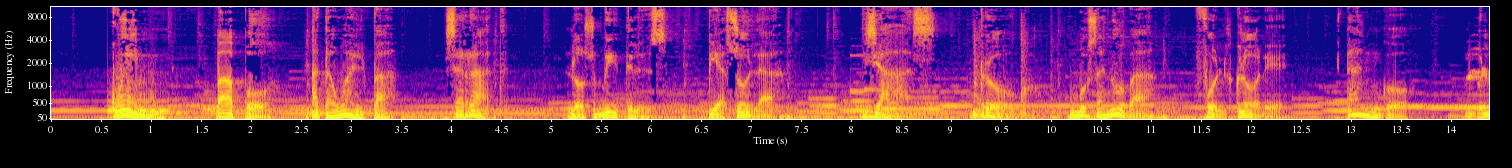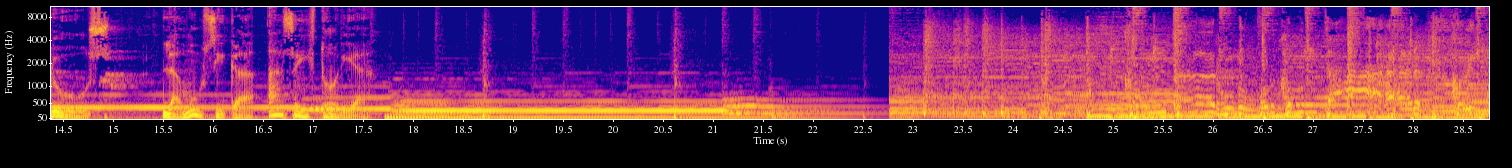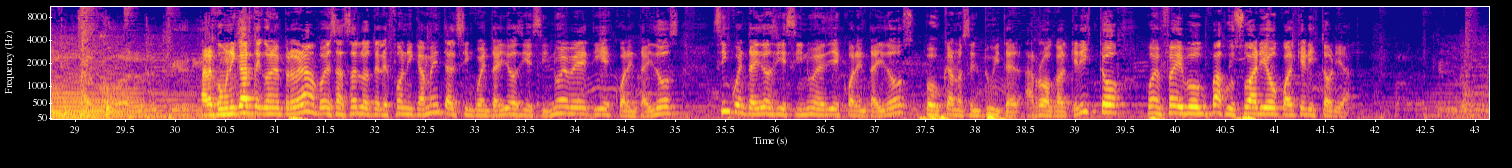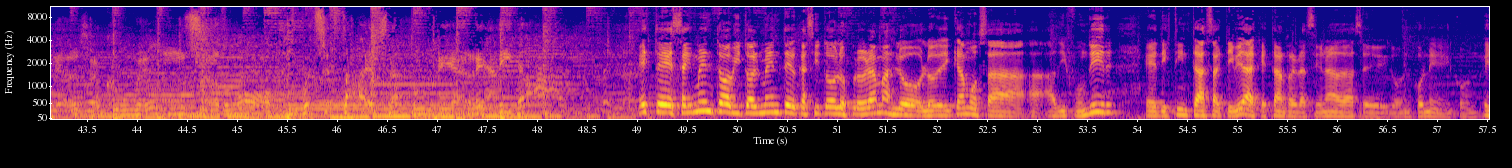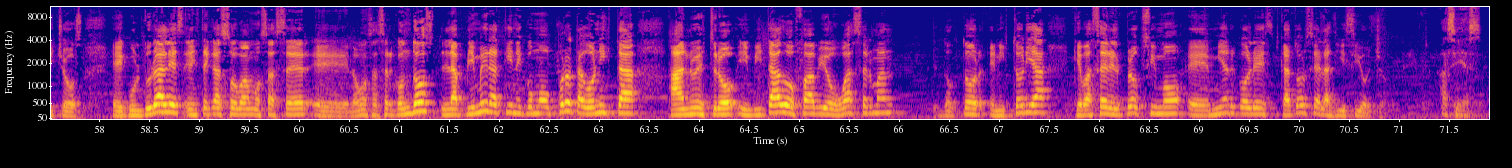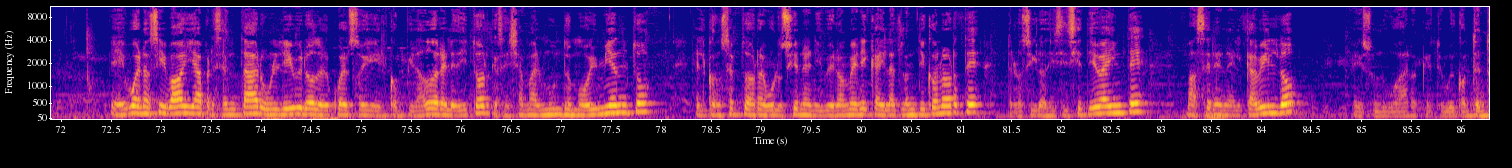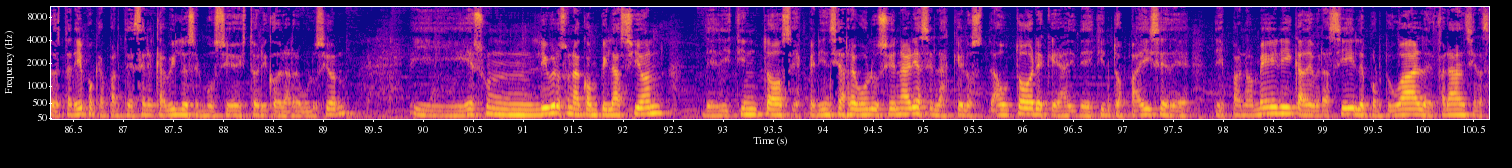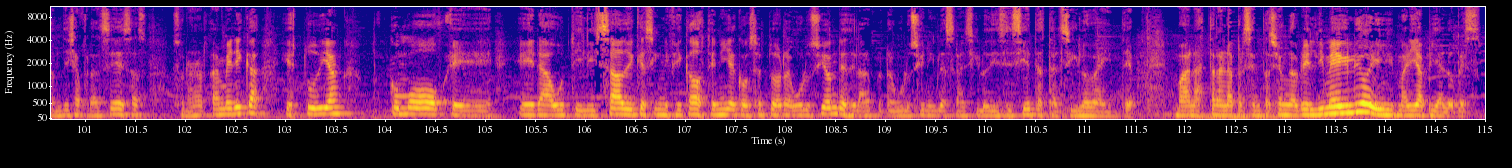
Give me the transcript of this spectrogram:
Queen, Papo, Atahualpa, Serrat, Los Beatles, Piazzolla, Jazz, Rock, Bossa Nova, Folclore, Tango, Blues. La música hace historia. Para comunicarte con el programa puedes hacerlo telefónicamente al 5219 1042, 5219 1042, puedes buscarnos en Twitter, arroba cualquieristo, o en Facebook, bajo usuario cualquier historia. Este segmento habitualmente, casi todos los programas lo, dedicamos a, difundir eh, distintas actividades que están relacionadas eh, eh, con hechos culturales. En este caso vamos a hacer, lo vamos a hacer con dos. La primera tiene como protagonista a nuestro invitado Fabio Wasserman, doctor en historia, que va a ser el próximo miércoles 14 a las 18. Así es. Bueno, sí, voy a presentar un libro del cual soy el compilador, el editor, que se llama El Mundo en Movimiento, el concepto de revolución en Iberoamérica y el Atlántico Norte, entre los siglos XVII y XX. Va a ser en el Cabildo, es un lugar que estoy muy contento de estar ahí, porque aparte de ser el Cabildo es el Museo Histórico de la Revolución. Y es un libro, es una compilación de distintas experiencias revolucionarias en las que los autores que hay de distintos países de, de Hispanoamérica, de Brasil, de Portugal, de Francia, las Antillas francesas, sobre Norteamérica, estudian cómo eh, era utilizado y qué significados tenía el concepto de revolución desde la revolución inglesa en el siglo XVII hasta el siglo XX. Van a estar en la presentación Gabriel Di Meglio y María Pía López.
